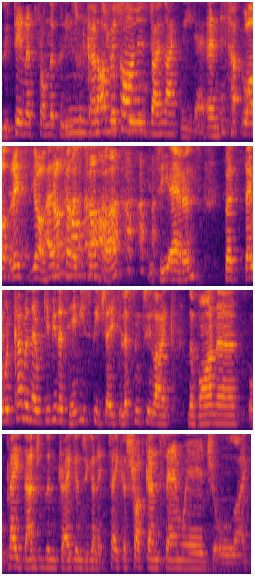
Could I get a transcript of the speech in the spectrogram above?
lieutenant from the police would come the to your Afrikaners school don't like weed. eh? and t- well let's yeah Kafka is alcohol. It's he Aaron's but they would come and they would give you this heavy speech that if you listen to like Nirvana or play Dungeons and Dragons you're gonna take a shotgun sandwich or like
